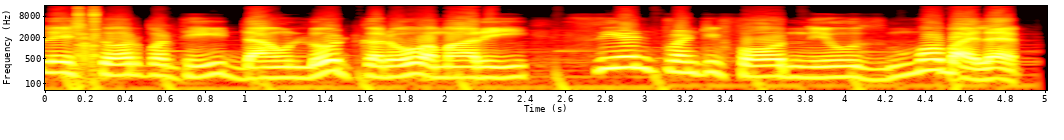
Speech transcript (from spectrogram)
પ્લે સ્ટોર પરથી ડાઉનલોડ કરો અમારી C N twenty four news mobile app.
